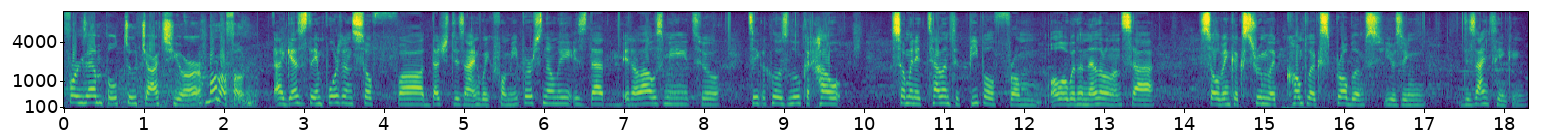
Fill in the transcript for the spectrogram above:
for example, to charge your mobile phone. I guess the importance of uh, Dutch Design Week for me personally is that it allows me to take a close look at how so many talented people from all over the Netherlands are solving extremely complex problems using design thinking.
